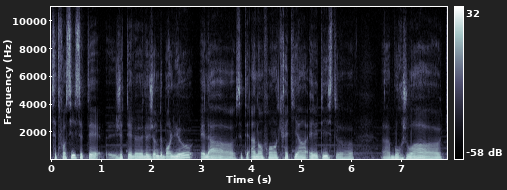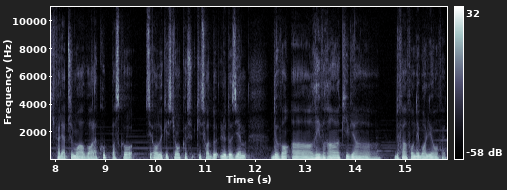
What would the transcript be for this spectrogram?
Cette fois-ci, c'était j'étais le, jeune de banlieue et là, euh, c'était un enfant chrétien, élitiste, euh, euh, bourgeois, qu'il fallait absolument avoir la coupe parce que c'est hors de question qu'il soit le deuxième devant un riverain qui vient de fin fond des banlieues en fait.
